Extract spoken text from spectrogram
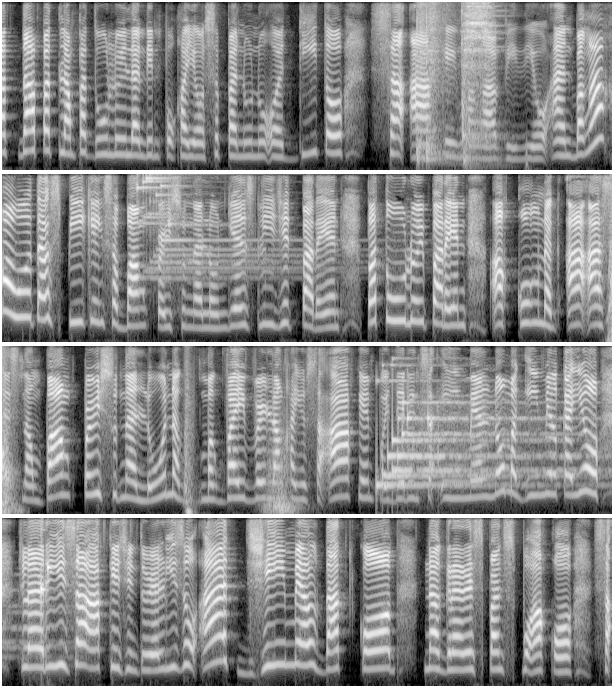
pat dapat lang patuloy lang din po kayo sa panunood dito sa aking mga video. And mga kawutang, speaking sa bank personal loan, yes, legit pa rin. Patuloy pa rin akong nag-a-assess ng bank personal loan. Nag mag-Viber lang kayo sa akin. Pwede rin sa email, no? Mag-email kayo. Clarissa Akisinturalizo at gmail.com. Nagre-response po ako sa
